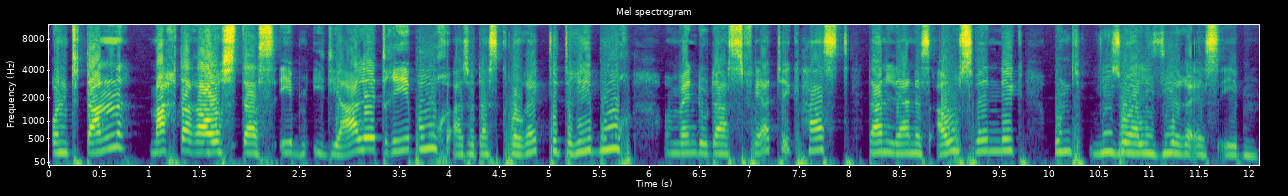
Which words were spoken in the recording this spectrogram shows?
Und dann mach daraus das eben ideale Drehbuch, also das korrekte Drehbuch. Und wenn du das fertig hast, dann lerne es auswendig und visualisiere es eben.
